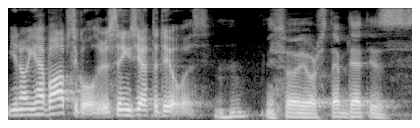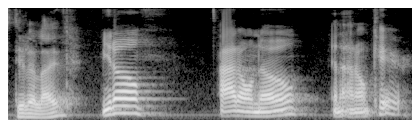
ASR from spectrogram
you know, you have obstacles. There's things you have to deal with. Mm-hmm. So your stepdad is still alive? You know, I don't know, and I don't care.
